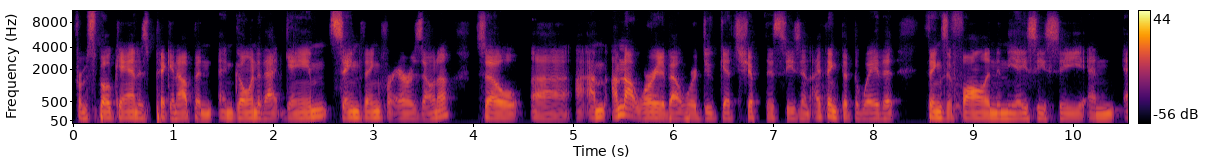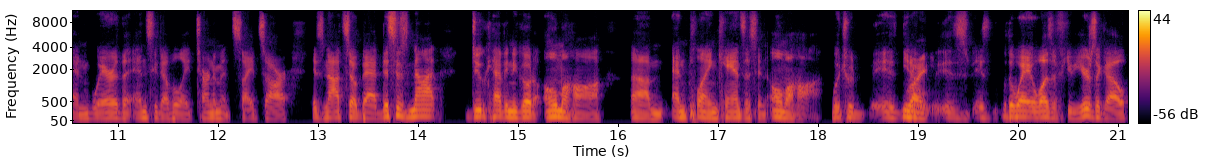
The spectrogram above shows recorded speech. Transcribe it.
from Spokane is picking up and, and going to that game. Same thing for Arizona. So uh, I'm I'm not worried about where Duke gets shipped this season. I think that the way that things have fallen in the ACC and and where the NCAA tournament sites are is not so bad. This is not Duke having to go to Omaha um, and playing Kansas in Omaha, which would is, you Right. know is is the way it was a few years ago,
